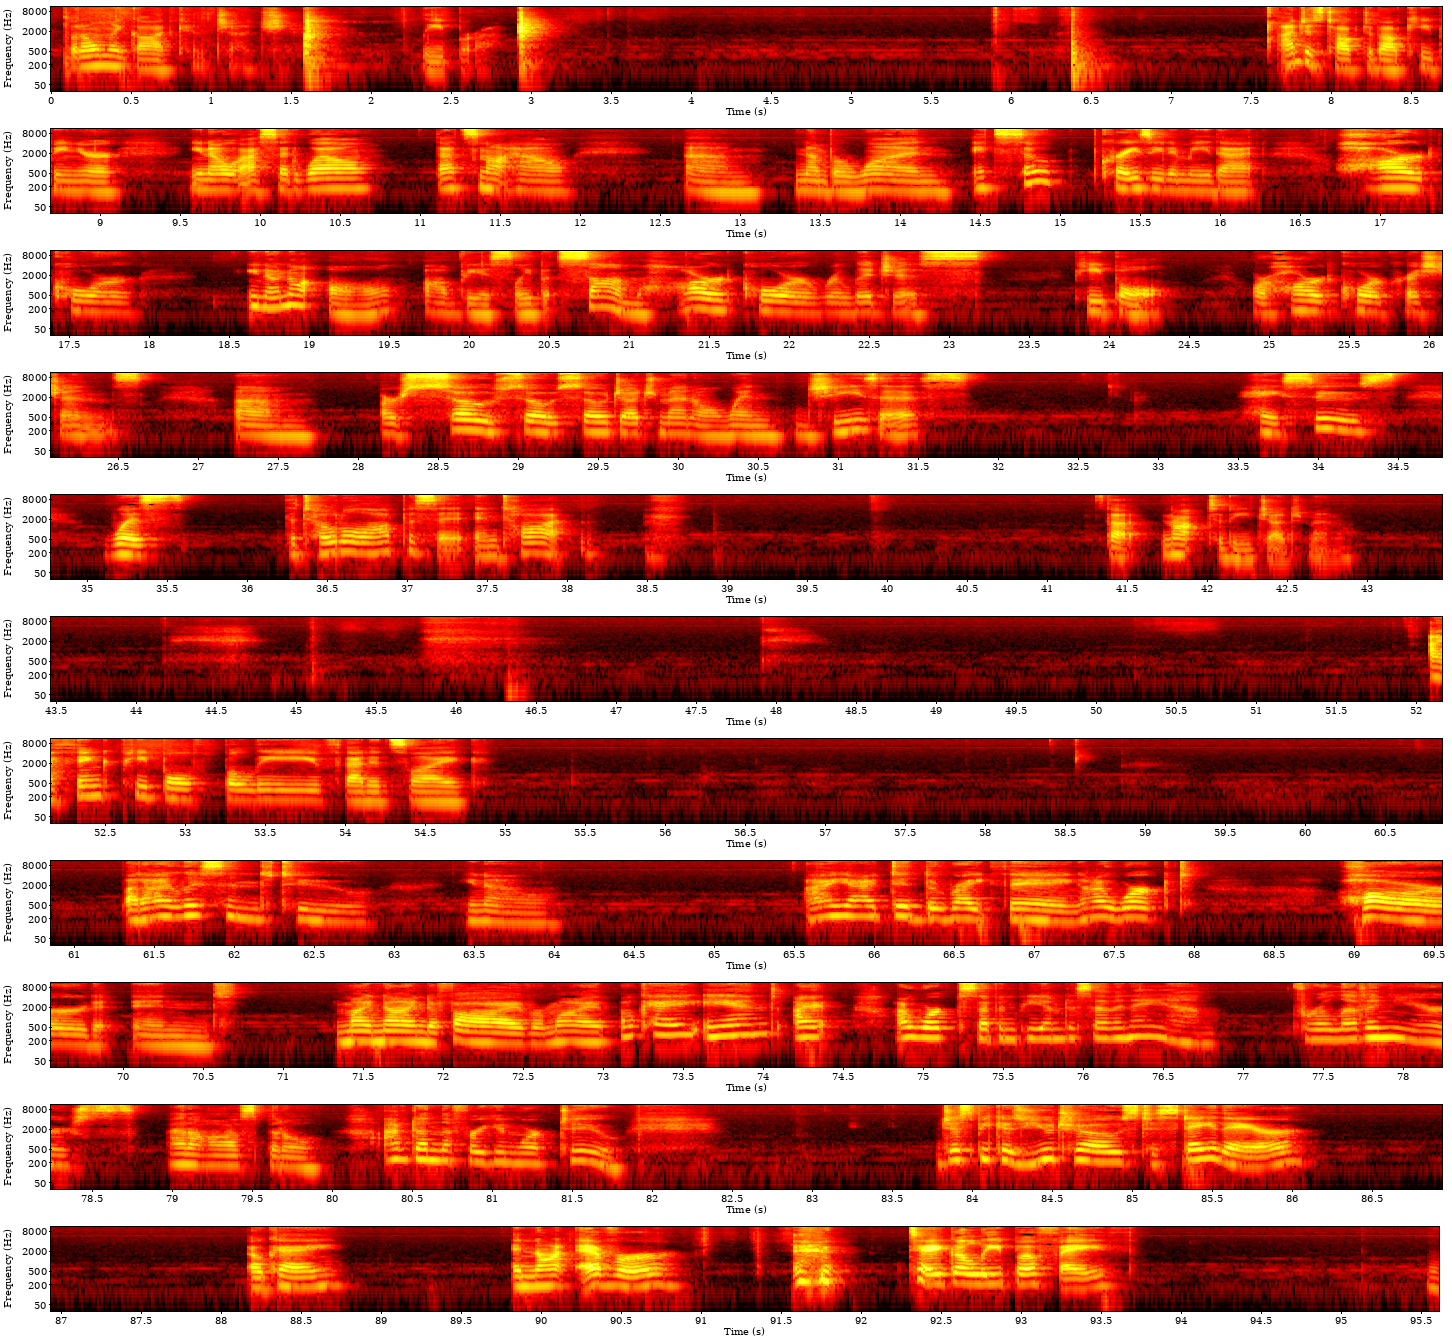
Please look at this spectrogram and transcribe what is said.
But only god can judge libra. I just talked about keeping your you know i said well that's not how um, number one it's so crazy to me that hardcore you know, not all, obviously, but some hardcore religious people or hardcore Christians um, are so, so, so judgmental when Jesus, Jesus, was the total opposite and taught that not to be judgmental. I think people believe that it's like but I listened to, you know, I I did the right thing. I worked hard and my 9 to 5 or my okay, and I I worked 7 p.m. to 7 a.m. for 11 years at a hospital. I've done the freaking work too. Just because you chose to stay there, okay, and not ever take a leap of faith,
